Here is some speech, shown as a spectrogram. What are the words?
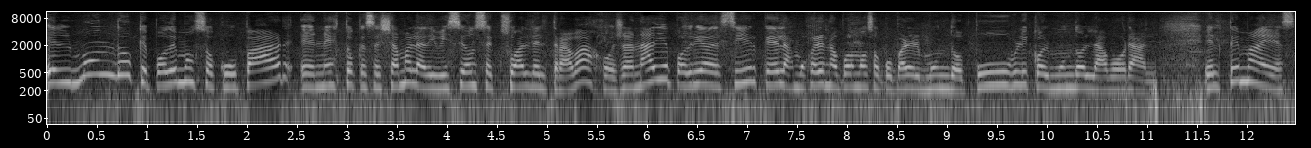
el mundo que podemos ocupar en esto que se llama la división sexual del trabajo. Ya nadie podría decir que las mujeres no podemos ocupar el mundo público, el mundo laboral. El tema es,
